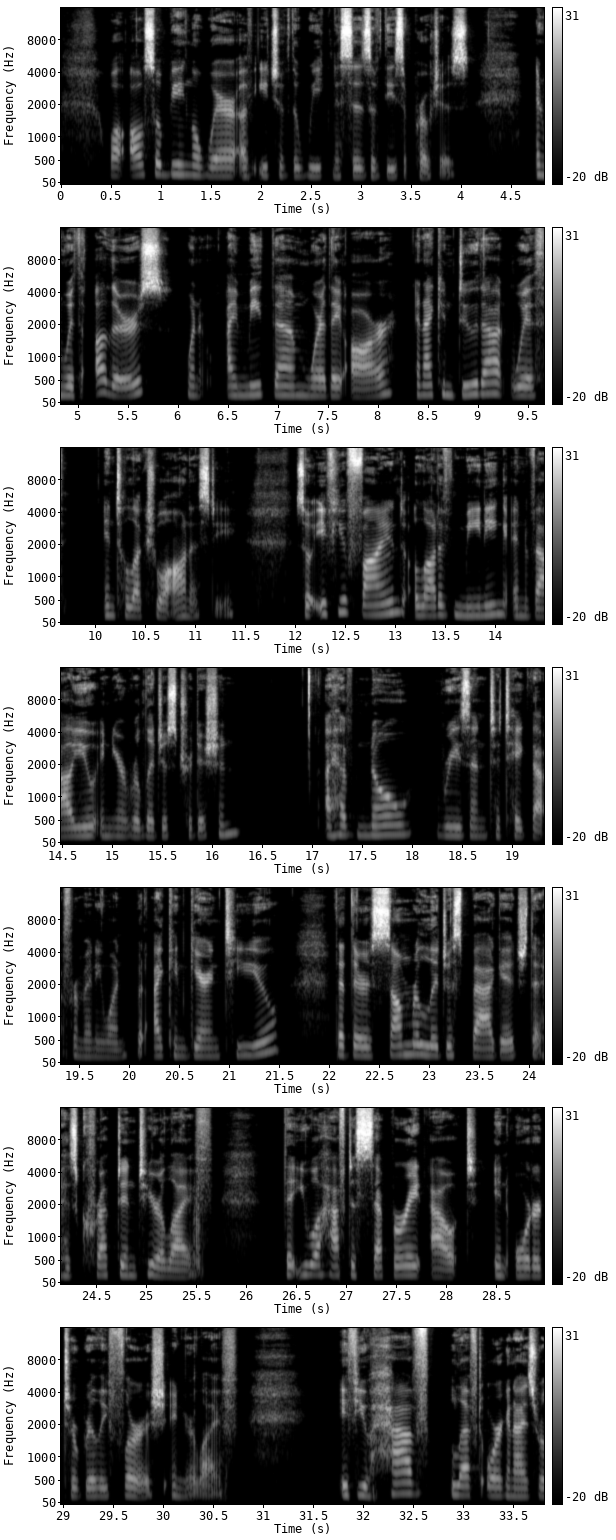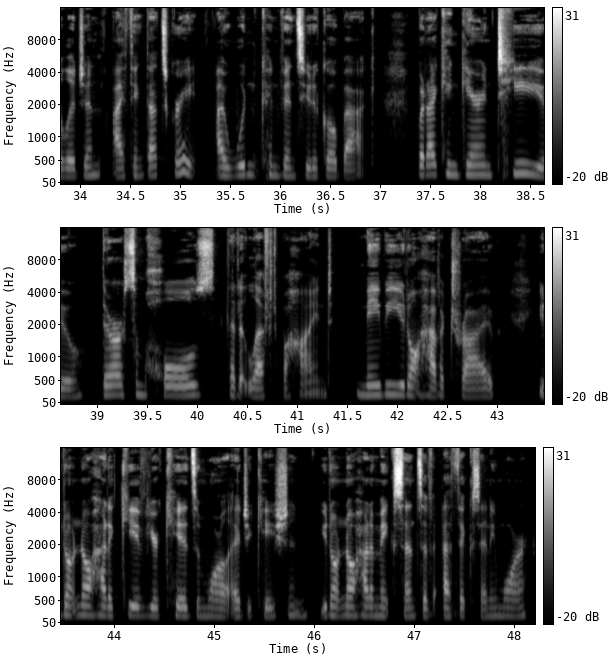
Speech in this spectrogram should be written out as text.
while also being aware of each of the weaknesses of these approaches. And with others, when I meet them where they are, and I can do that with intellectual honesty. So if you find a lot of meaning and value in your religious tradition, I have no reason to take that from anyone, but I can guarantee you that there is some religious baggage that has crept into your life that you will have to separate out in order to really flourish in your life. If you have left organized religion, I think that's great. I wouldn't convince you to go back, but I can guarantee you there are some holes that it left behind. Maybe you don't have a tribe. You don't know how to give your kids a moral education. You don't know how to make sense of ethics anymore.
